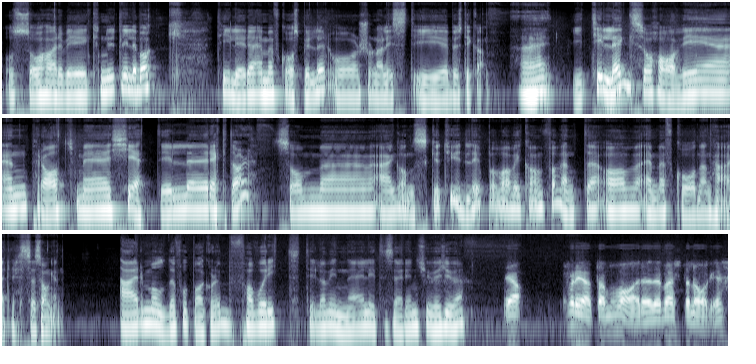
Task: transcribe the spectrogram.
Og så har vi Knut Lillebakk tidligere MFK-spiller og journalist i Bustika. Hei. I tillegg så har vi en prat med Kjetil Rekdal, som eh, er ganske tydelig på hva vi kan forvente av MFK denne sesongen. Er Molde fotballklubb favoritt til å vinne Eliteserien 2020? Ja, fordi at de har det beste laget.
